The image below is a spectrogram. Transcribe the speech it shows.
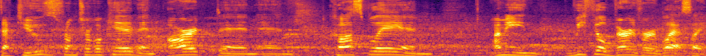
tattoos from Turbo Kid and art and, and cosplay and I mean we feel very very blessed. Like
